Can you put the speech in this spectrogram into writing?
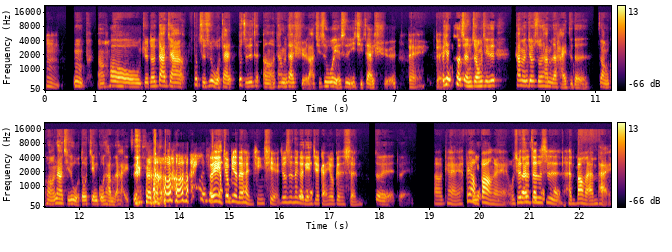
嗯。嗯，然后我觉得大家不只是我在，不只是呃他们在学啦，其实我也是一起在学。对对，而且课程中其实他们就说他们的孩子的状况，那其实我都见过他们的孩子，所以就变得很亲切，就是那个连接感又更深。对对，OK，非常棒哎，我觉得这真的是很棒的安排，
